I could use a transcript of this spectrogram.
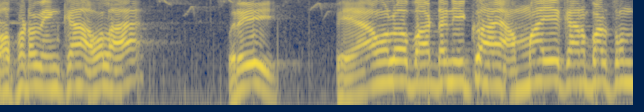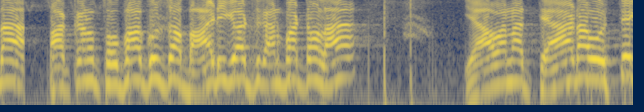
ఓపడం ఇంకా అవలా? రే ప్రేమలో పడ్డ నీకు ఆ అమ్మాయి కనపడుతుందా? పక్కన తుపాకులతో బాడీ గార్డ్స్ కనపడటంలా? ఏమన్నా తేడా వస్తే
